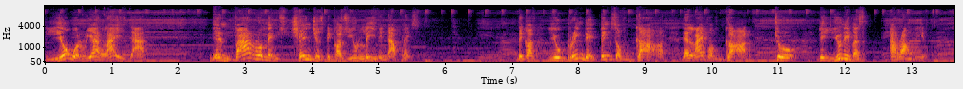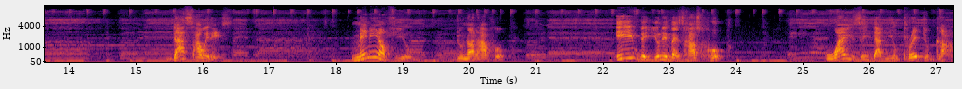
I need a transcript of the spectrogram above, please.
you will realize that the environment changes because you live in that place because you bring the things of God, the life of God, to the universe around you. That's how it is. Many of you do not have hope. If the universe has hope, why is it that you pray to God,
